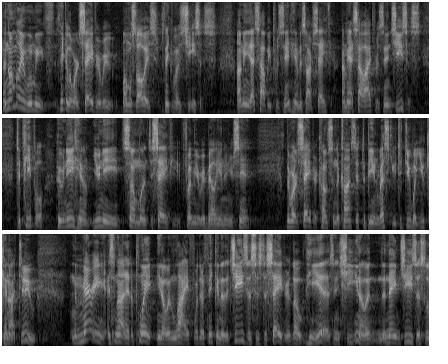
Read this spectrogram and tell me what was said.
Now, normally when we think of the word Savior, we almost always think of as Jesus. I mean, that's how we present Him as our Savior. I mean, that's how I present Jesus to people who need Him. You need someone to save you from your rebellion and your sin. The word Savior comes from the concept of being rescued to do what you cannot do. Mary is not at a point, you know, in life where they're thinking that Jesus is the Savior, though He is, and she, you know, the name Jesus, the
